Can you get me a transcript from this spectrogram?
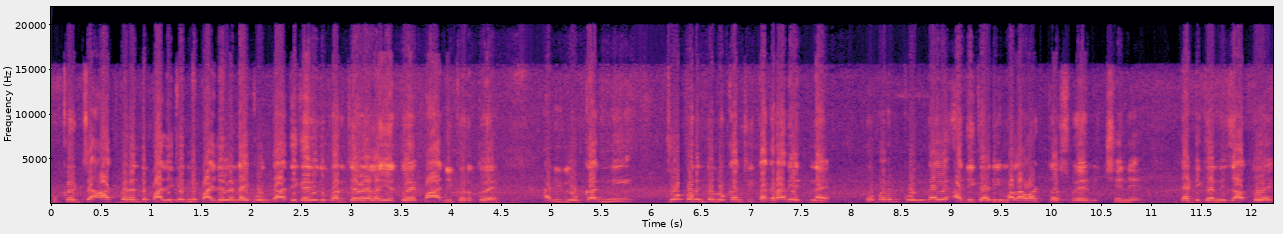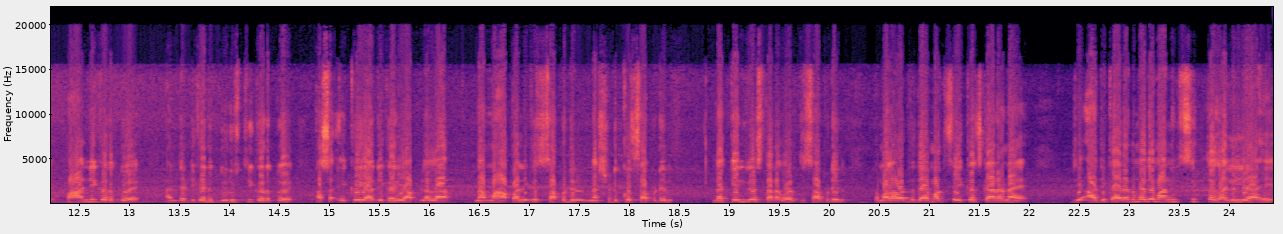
फुकटचं आजपर्यंत पालिकेने पाहिलेलं नाही कोणता अधिकारी दुपारच्या वेळेला येतोय पाहणी करतोय. आणि लोकांनी जोपर्यंत लोकांची तक्रार येत नाही तोपर्यंत कोणताही अधिकारी मला वाटतं स्वयंइच्छेने त्या ठिकाणी जातोय पाहणी करतोय आणि त्या ठिकाणी दुरुस्ती करतोय असा एकही अधिकारी आपल्याला ना महापालिकेत सापडेल ना शिडकोत सापडेल ना केंद्रीय स्तरावरती सापडेल. तर मला वाटतं त्यामागचं एकच कारण आहे जे अधिकाऱ्यांमध्ये मानसिकता झालेली आहे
